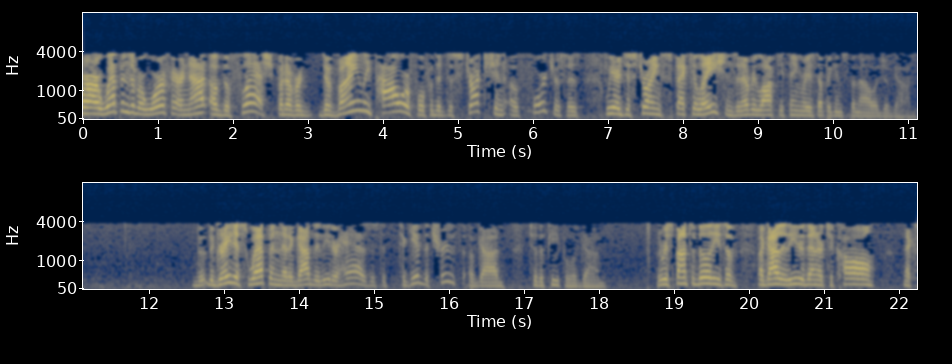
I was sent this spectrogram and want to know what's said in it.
For our weapons of our warfare are not of the flesh, but of are divinely powerful for the destruction of fortresses. We are destroying speculations and every lofty thing raised up against the knowledge of God. The, the greatest weapon that a godly leader has is to, to give the truth of God to the people of God. The responsibilities of a godly leader then are to call, next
